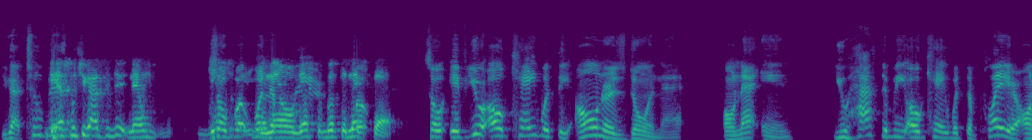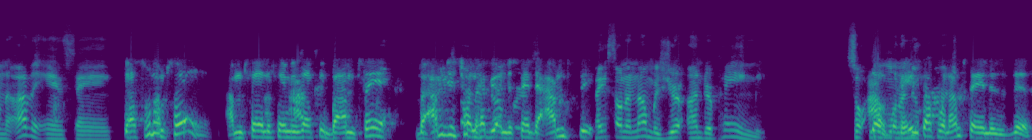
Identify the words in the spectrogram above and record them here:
You got two. Businesses. That's what you got to do now. So, but when the player, guess what's the next step? So if you're okay with the owners doing that on that end, you have to be okay with the player on the other end saying. That's what I'm saying. I'm saying the same exact thing, but I'm saying, but I'm just trying to help you understand that I'm based on the numbers. You're underpaying me. So no, I want to. Based off what I'm saying is this:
